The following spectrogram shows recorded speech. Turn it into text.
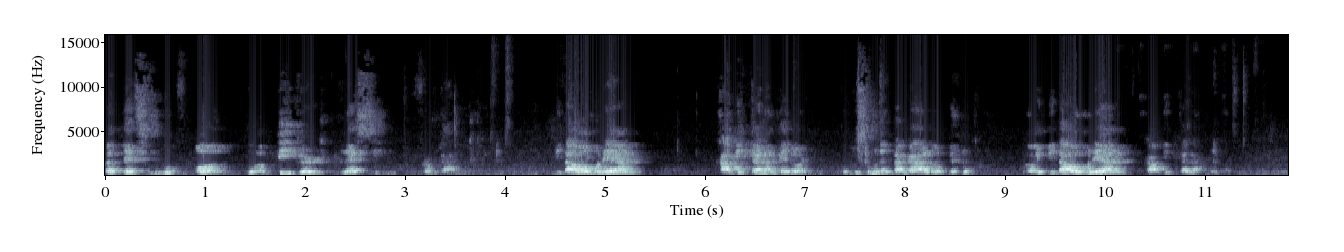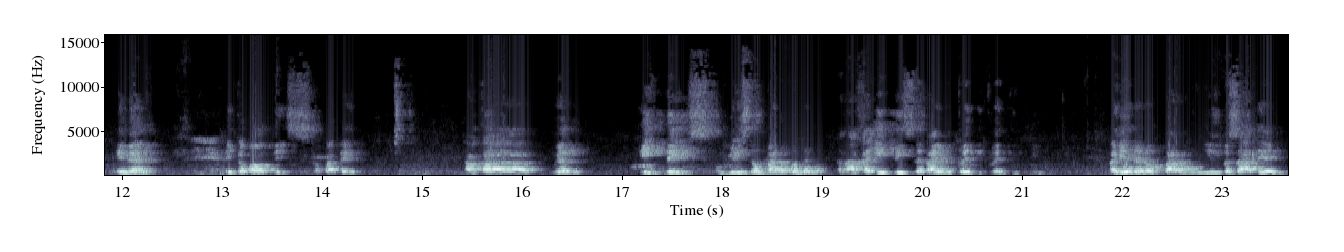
But let's move on to a bigger blessing from God. Bitawan mo na yan, kapit ka lang kay Lord. Kung gusto mo ng Tagalog. okay, bitawan mo yan, kapit ka lang kay Lord. Amen? Think about this, kapatid. Kaka, well, 8 days. Ang bilis ng panahon, ano? Nakaka 8 days na tayo ng 2023. Again, ano, parang yung iba sa atin,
